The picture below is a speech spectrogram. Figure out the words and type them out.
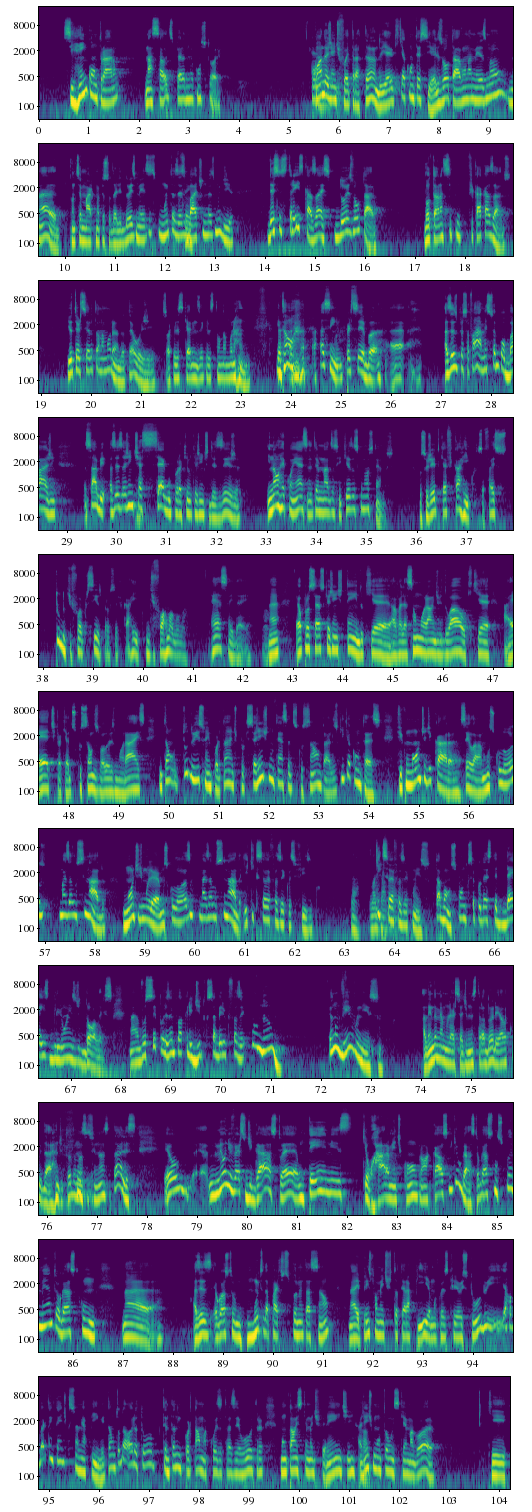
se reencontraram na sala de espera do meu consultório. É. Quando a gente foi tratando, e aí o que, que acontecia? Eles voltavam na mesma. Né, quando você marca uma pessoa dali dois meses, muitas vezes Sim. bate no mesmo dia. Desses três casais, dois voltaram. Voltaram a se, ficar casados. E o terceiro está namorando até hoje. Só que eles querem dizer que eles estão namorando. Então, assim, perceba. É, às vezes o pessoal fala, ah, mas isso é bobagem. Sabe, às vezes a gente é cego por aquilo que a gente deseja e não reconhece determinadas riquezas que nós temos. O sujeito quer ficar rico. Você faz tudo o que for preciso para você ficar rico. De forma alguma. Essa é a ideia. Né? É o processo que a gente tem do que é a avaliação moral individual, o que, que é a ética, que é a discussão dos valores morais. Então, tudo isso é importante porque se a gente não tem essa discussão, Thales, o que, que acontece? Fica um monte de cara, sei lá, musculoso, mas alucinado. Um monte de mulher musculosa, mas alucinada. E o que, que você vai fazer com esse físico? É, o que, que, você vai fazer com isso? Tá bom, supondo que você pudesse ter 10 bilhões de dólares. Né? Você, por exemplo, eu acredito que saberia o que fazer. Eu não. Eu não vivo nisso. Além da minha mulher ser administradora e ela cuidar de todas as nossas finanças, Thales, eu, meu universo de gasto é um tênis que eu raramente compro, uma calça. O que, que eu gasto? Eu gasto com suplemento, eu gasto com. Na, às vezes eu gosto muito da parte de suplementação, né, e principalmente fitoterapia, uma coisa que eu estudo, e a Roberta entende que isso é minha pinga. Então toda hora eu estou tentando importar uma coisa, trazer outra, montar um esquema diferente. A ah. gente montou um esquema agora que,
